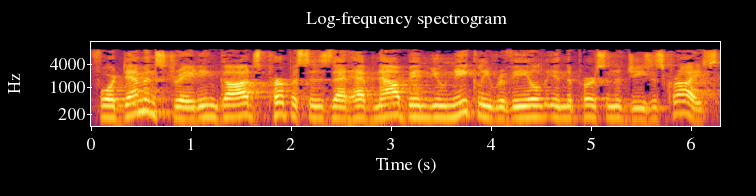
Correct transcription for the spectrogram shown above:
for demonstrating God's purposes that have now been uniquely revealed in the person of Jesus Christ.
